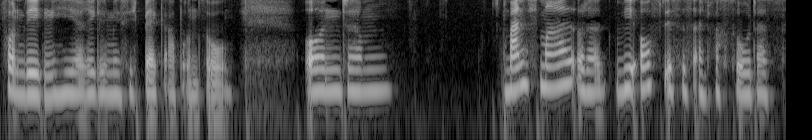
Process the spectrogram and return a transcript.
Von wegen hier regelmäßig Backup und so. Und ähm, manchmal oder wie oft ist es einfach so, dass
